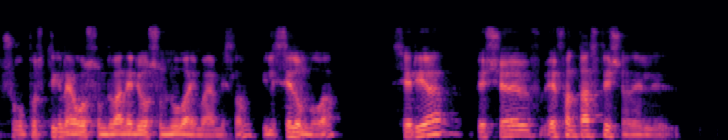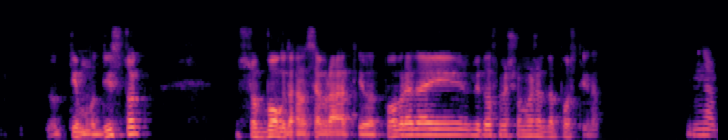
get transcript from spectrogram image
што го постигна 8-2, нели 8-0 има ја мислам, или 7-0, серија беше е фантастична, нели? Од тимот Исток со Богдан се врати од повреда и видовме што може да постигнат. Да.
